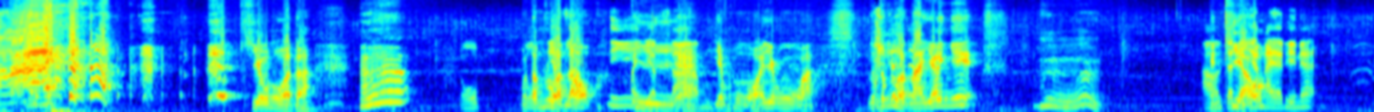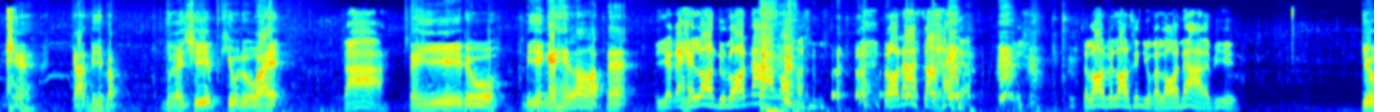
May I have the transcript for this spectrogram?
ตาตายยคิวโหดว่ะเออโอ้โหตำรวจแล้วนี่นี่เหยียบไงซ้เหยียบหัวเหยียบหัวแล้วตำรวจมาเยอะอย่างงี้หืมำเอาเป็นจะเขียวหนียังไงอะทีเนี้ยนี่ไงการหนีแบบมืออาชีพคิวดูไว้จ้านี่ดูหนียังไงให้รอดนะหนียังไงให้รอดดูล้อหน้าก่อนล้อหน้าซ้ายเนี่ย จะรอดไม่รอดขึ้นอยู่กับล้อหน้าเลยพี่คิว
